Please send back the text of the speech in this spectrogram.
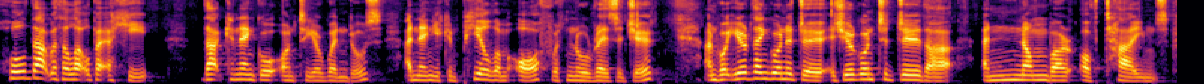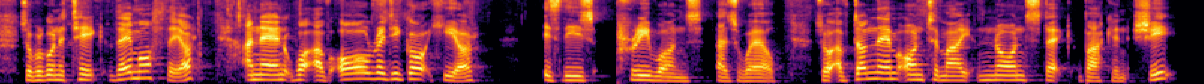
hold that with a little bit of heat. That can then go onto your windows and then you can peel them off with no residue. And what you're then going to do is you're going to do that a number of times. So we're going to take them off there and then what I've already got here is these pre-ones as well. So I've done them onto my non-stick backing sheet.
